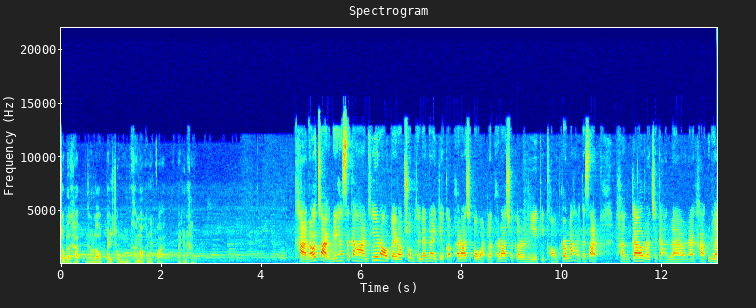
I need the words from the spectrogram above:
จบแล้วครับ เดี๋ยวเราไปชมข้างนอกกันดีกว่า ไปกันครับ ค่ะ นอกจากนิทรรศการที่เราไปรับชมทางด้านในเกี่ยวกับพระราชประวัติ และพระราชกรณียกิจของพระมหากษัตริย์ทั้ง 9 รัชกาลแล้วนะคะคุณแว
